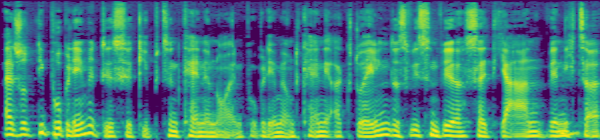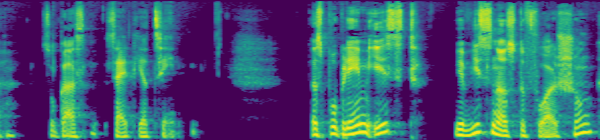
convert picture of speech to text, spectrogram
Also die Probleme, die es hier gibt, sind keine neuen Probleme und keine aktuellen. Das wissen wir seit Jahren, wenn nicht sogar seit Jahrzehnten. Das Problem ist, wir wissen aus der Forschung,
